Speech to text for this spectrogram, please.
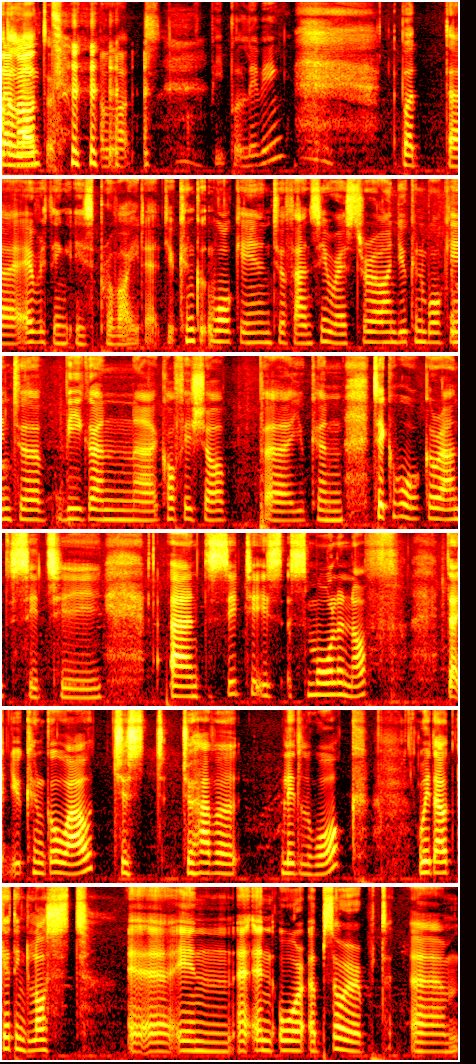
not amount. a lot of, a lot of people living but uh, everything is provided. You can walk into a fancy restaurant you can walk into a vegan uh, coffee shop uh, you can take a walk around the city. And the city is small enough that you can go out just to have a little walk without getting lost uh, in uh, and or absorbed um,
